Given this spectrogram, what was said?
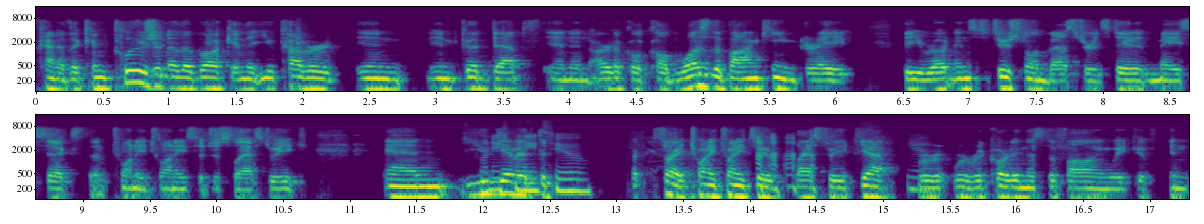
kind of the conclusion of the book and that you covered in in good depth in an article called was the bond king great that you wrote an institutional investor it's dated may 6th of 2020 so just last week and you give it the, sorry 2022 last week yeah, yeah, We're, we're recording this the following week of in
